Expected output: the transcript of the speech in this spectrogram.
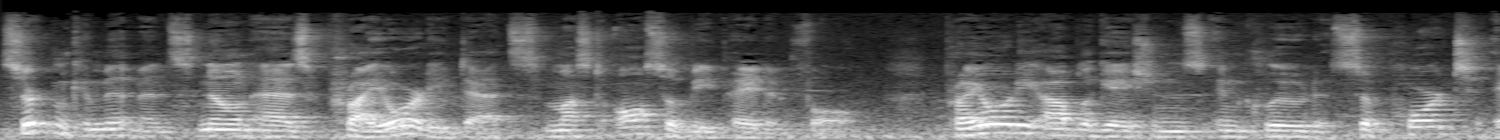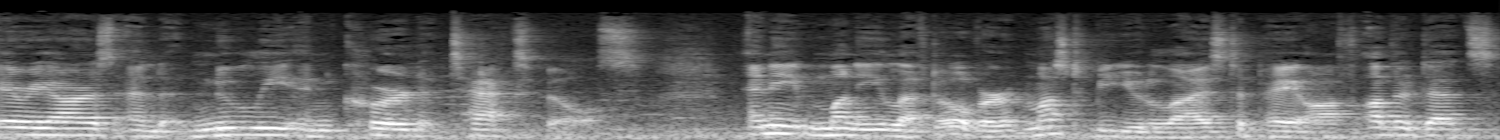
Certain commitments, known as priority debts, must also be paid in full. Priority obligations include support arrears and newly incurred tax bills. Any money left over must be utilized to pay off other debts,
